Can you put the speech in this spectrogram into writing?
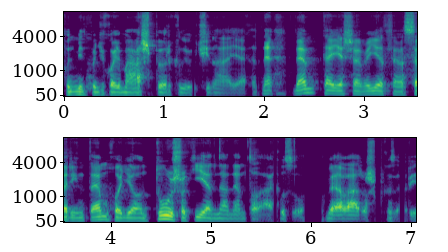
mint mondjuk, hogy más pörkölők csinálják. Tehát ne, nem teljesen véletlen szerintem, hogy olyan túl sok ilyennel nem találkozó a belvárosok közepén.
